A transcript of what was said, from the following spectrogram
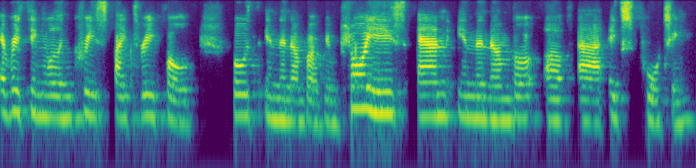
everything will increase by threefold, both in the number of employees and in the number of uh, exporting.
